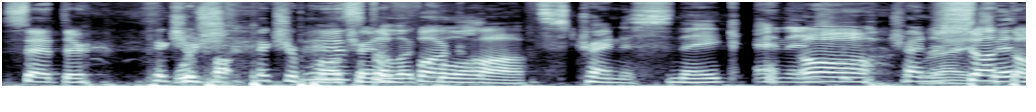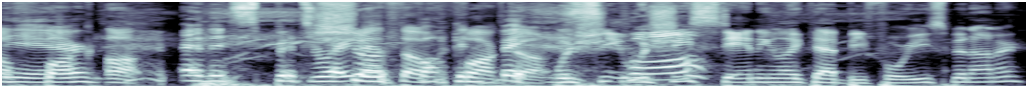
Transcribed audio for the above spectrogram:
sat there. Picture Was Paul, picture Paul trying to the look fuck cool, off. s- trying to snake, and then Oh, trying to right. spit Shut in the the air, fuck up. and then spits right Shut in her the fucking fuck face. up. Was she was she standing like that before you spit on her?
